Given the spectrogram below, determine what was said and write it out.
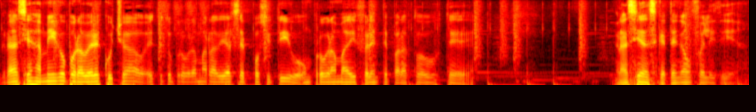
Gracias amigo por haber escuchado. Este es tu programa Radial Ser Positivo, un programa diferente para todos ustedes. Gracias, que tengan un feliz día.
